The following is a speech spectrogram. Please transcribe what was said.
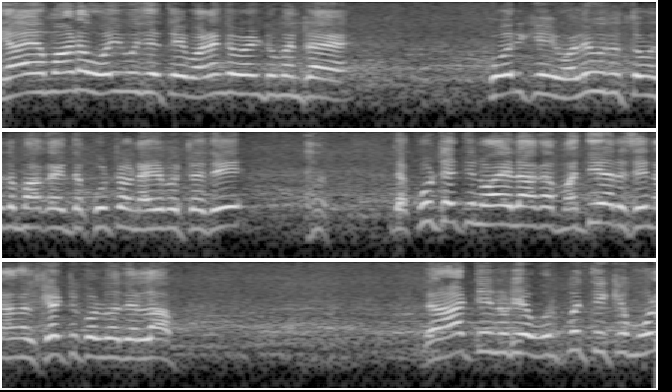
நியாயமான ஓய்வூதியத்தை வழங்க வேண்டும் என்ற கோரிக்கையை வலியுறுத்தும் விதமாக இந்த கூட்டம் நடைபெற்றது. இந்த கூட்டத்தின் வாயிலாக மத்திய அரசை நாங்கள் கேட்டுக்கொள்வதெல்லாம் இந்த நாட்டினுடைய உற்பத்திக்கு மூல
